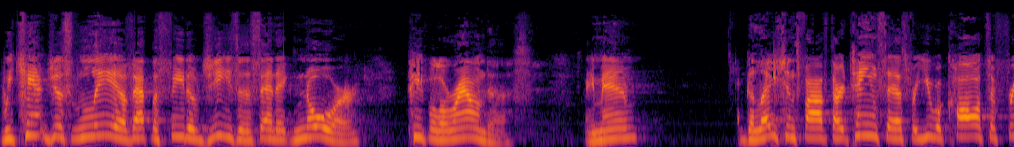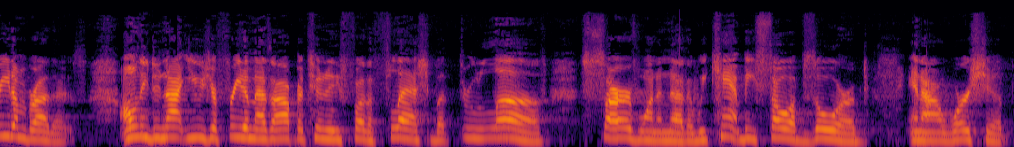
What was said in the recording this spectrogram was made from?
We can't just live at the feet of Jesus and ignore people around us. Amen. Galatians 5:13 says, "For you were called to freedom, brothers. Only do not use your freedom as an opportunity for the flesh, but through love serve one another." We can't be so absorbed in our worship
